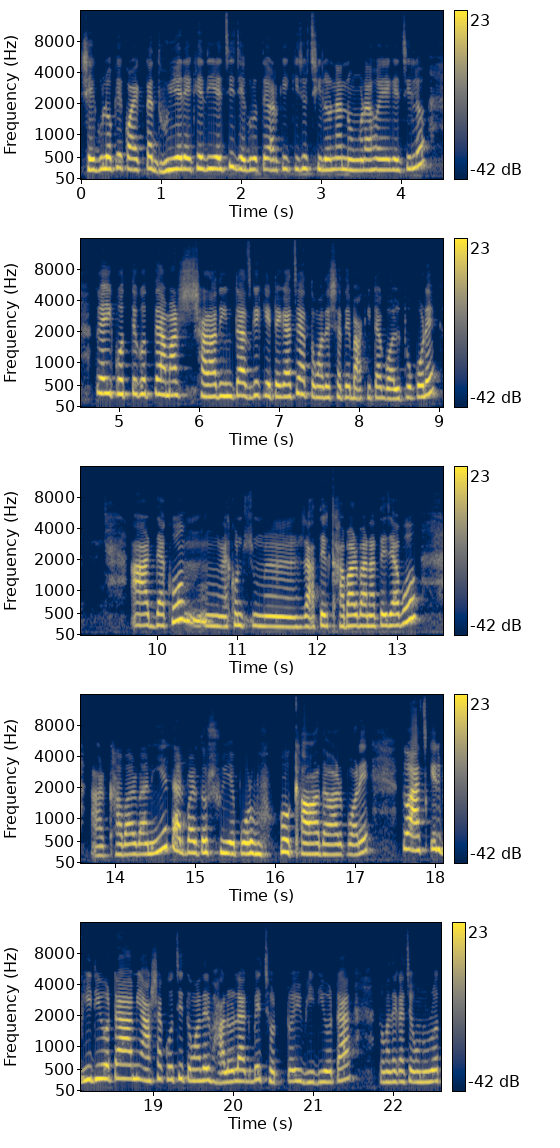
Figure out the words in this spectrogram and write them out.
সেগুলোকে কয়েকটা ধুয়ে রেখে দিয়েছি, যেগুলোতে আর কি কিছু ছিল না, নোংরা হয়ে গেছিল। তো এই করতে করতে আমার সারা দিনটা আজকে কেটে গেছে আর তোমাদের সাথে বাকিটা গল্প করে। আর দেখো এখন রাতের খাবার বানাতে যাব। আর খাবার বানিয়ে তারপরে তো শুয়ে পড়ব খাওয়া দাওয়ার পরে। তো আজকের ভিডিওটা আমি আশা করছি তোমাদের ভালো লাগবে। ছোট্ট এই ভিডিওটা তোমাদের কাছে অনুরোধ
